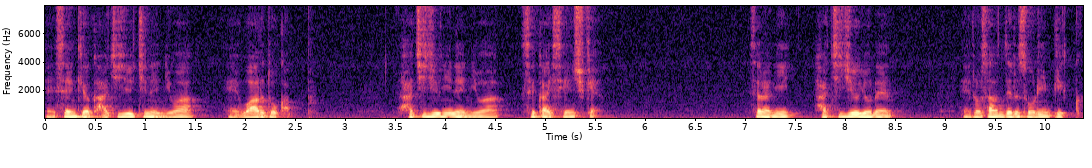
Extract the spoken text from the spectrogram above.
1981年にはワールドカップ82年には世界選手権さらに84年ロサンゼルスオリンピック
